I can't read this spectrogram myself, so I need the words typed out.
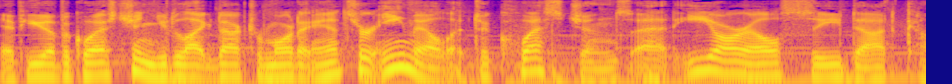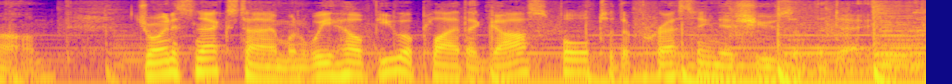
If you have a question you'd like Dr. Moore to answer, email it to questions at erlc.com. Join us next time when we help you apply the gospel to the pressing issues of the day.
